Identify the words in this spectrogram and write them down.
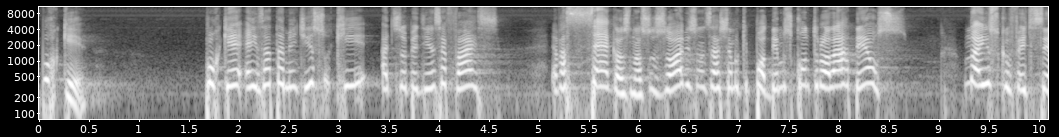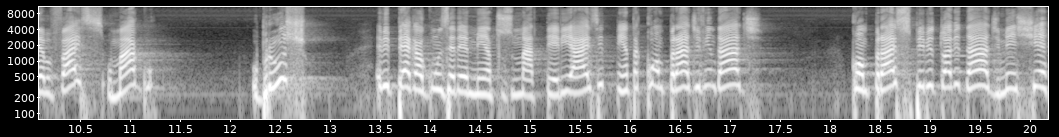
Por quê? Porque é exatamente isso que a desobediência faz. Ela cega os nossos olhos nós achamos que podemos controlar Deus. Não é isso que o feiticeiro faz? O mago? O bruxo? Ele pega alguns elementos materiais e tenta comprar a divindade, comprar a espiritualidade, mexer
